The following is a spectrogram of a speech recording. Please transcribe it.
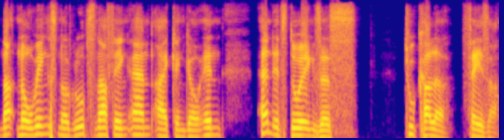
not no wings, no groups, nothing, and I can go in and it's doing this two color phaser.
